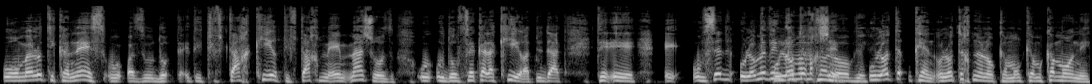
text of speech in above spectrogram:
הוא אומר לו תיכנס, הוא, אז הוא, תפתח קיר, תפתח משהו, אז הוא, הוא דופק על הקיר, את יודעת, ת, אה, אה, הוא עושה, הוא לא מבין הוא לא כלום. טכנולוגי. הוא לא, כן, הוא לא טכנולוג כמו, כמו, כמוני.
